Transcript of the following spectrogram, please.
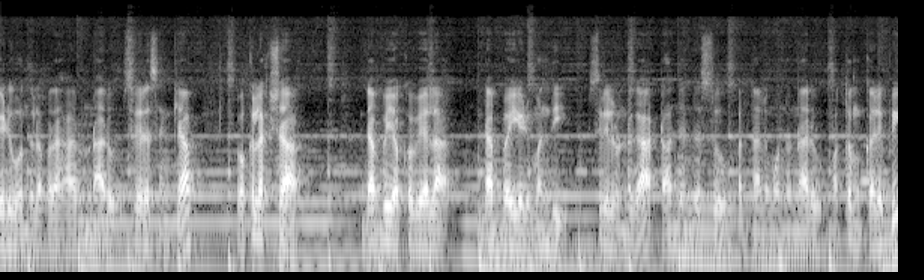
ఏడు వందల పదహారు ఉన్నారు. స్త్రీల సంఖ్య ఒక లక్ష డెబ్బై ఒక్క వేల డెబ్బై ఏడు మంది స్త్రీలు ఉండగా ట్రాన్స్జెండర్స్ పద్నాలుగు మంది ఉన్నారు. మొత్తం కలిపి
